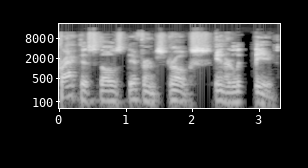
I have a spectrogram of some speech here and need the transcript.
practice those different strokes interleaved.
